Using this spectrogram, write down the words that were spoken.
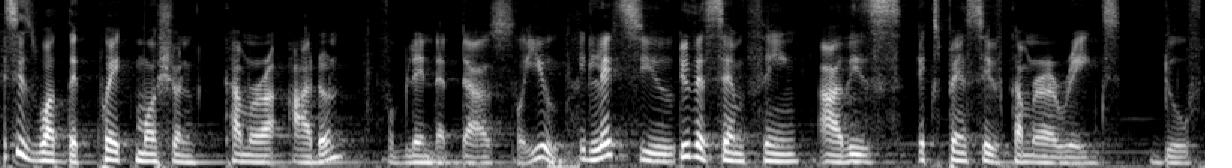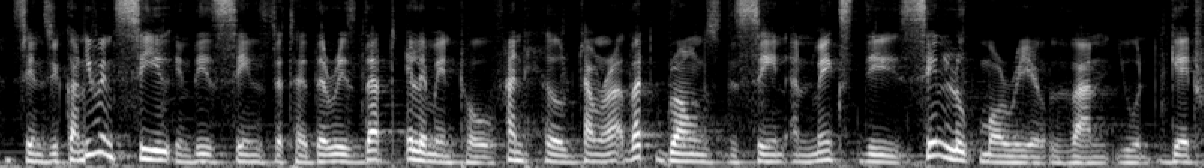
This is what the Quake Motion camera add-on for Blender does for you. It lets you do the same thing uh, these expensive camera rigs do since you can even see in these scenes that uh, there is that element of handheld camera that grounds the scene and makes the scene look more real than you would get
